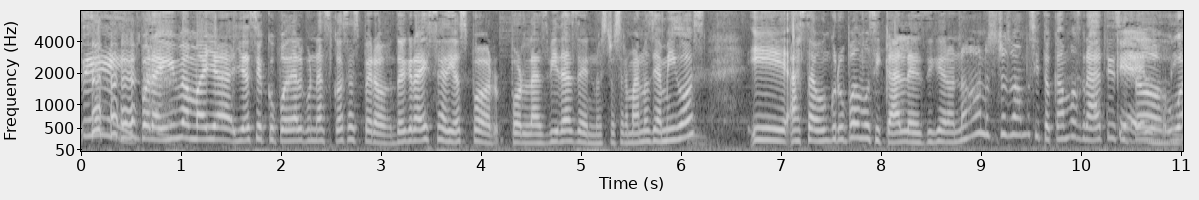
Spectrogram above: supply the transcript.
Sí, por ahí mamá ya, ya se ocupó de algunas cosas, pero doy gracias a Dios por, por las vidas de nuestros hermanos y amigos y hasta un grupo de musicales dijeron, no, nosotros vamos y tocamos gratis y todo. Wow.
